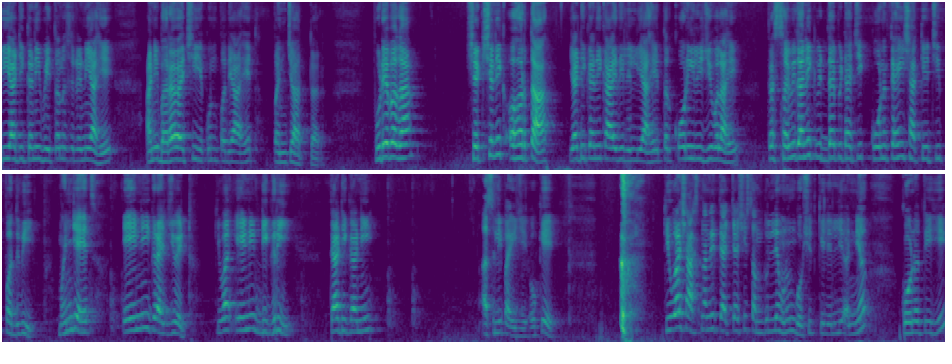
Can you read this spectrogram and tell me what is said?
ही या ठिकाणी वेतन श्रेणी आहे आणि भराव्याची एकूण पदे आहेत पंच्याहत्तर. पुढे बघा शैक्षणिक अहर्ता या ठिकाणी काय दिलेली आहे तर कोण इलिजिबल आहे तर संविधानिक विद्यापीठाची कोणत्याही शाखेची पदवी म्हणजेच एनी ग्रॅज्युएट किंवा एनी डिग्री त्या ठिकाणी असली पाहिजे ओके किंवा शासनाने त्याच्याशी समतुल्य म्हणून घोषित केलेली अन्य कोणतीही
